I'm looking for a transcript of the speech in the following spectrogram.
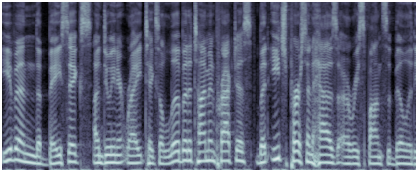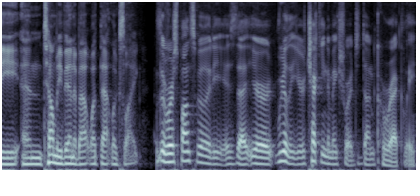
even the basics on doing it right, takes a little bit of time and practice, but each person has a responsibility. And tell me, Vin, about what that looks like. The responsibility is that you're really you're checking to make sure it's done correctly.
